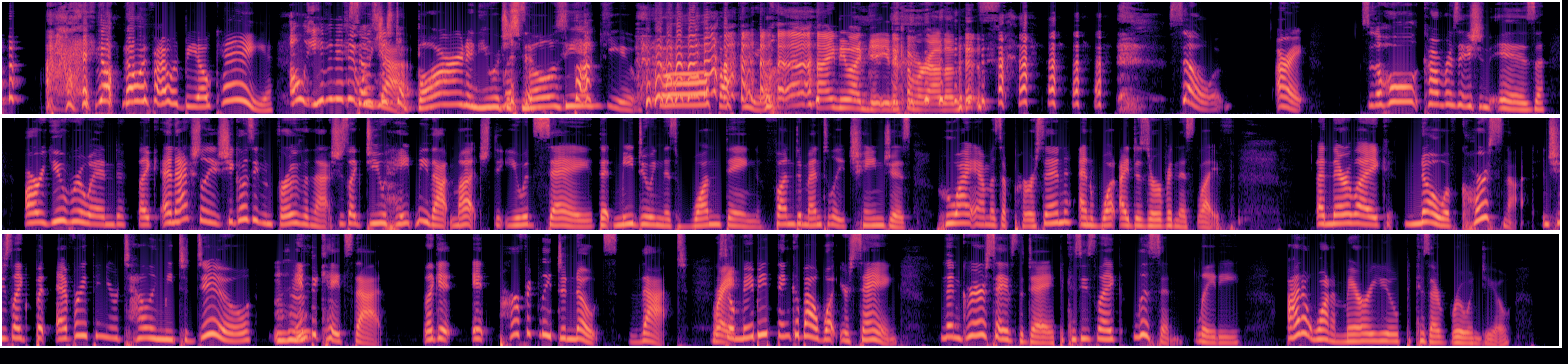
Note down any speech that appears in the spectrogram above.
I don't know if I would be okay. Oh, even if it So, was just a barn and you were just Listen, moseying. Fuck you. Oh, fuck you. I knew I'd get you to come around on this. So, all right. So the whole conversation is are you ruined? Like, and actually, she goes even further than that. She's like, Do you hate me that much that you would say that me doing this one thing fundamentally changes who I am as a person and what I deserve in this life? And they're like, No, of course not. And she's like, But everything you're telling me to do Mhm. indicates that. Like it it perfectly denotes that. Right. So maybe think about what you're saying. And then Greer saves the day because he's like, listen, lady, I don't want to marry you because I ruined you.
